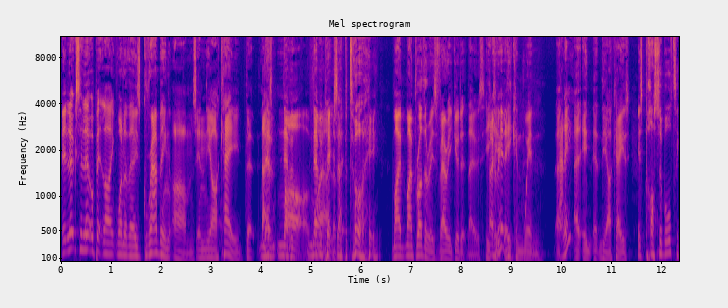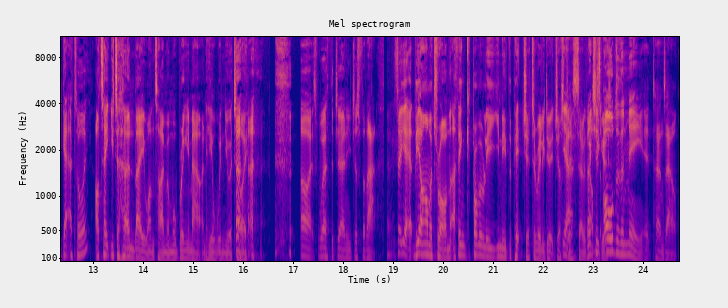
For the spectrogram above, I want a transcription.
It looks a little bit like one of those grabbing arms in the arcade that, that nev- never never picks up it. a toy. My my brother is very good at those. He oh, can, really? he can win. Uh, can he? Uh, in, in, the arcade. It's possible to get a toy? I'll take you to Herne Bay one time and we'll bring him out and he'll win you a toy. oh, it's worth the journey just for that. So yeah, the Armatron. I think probably you need the picture to really do it justice. Yeah, so which is older than me, it turns out.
